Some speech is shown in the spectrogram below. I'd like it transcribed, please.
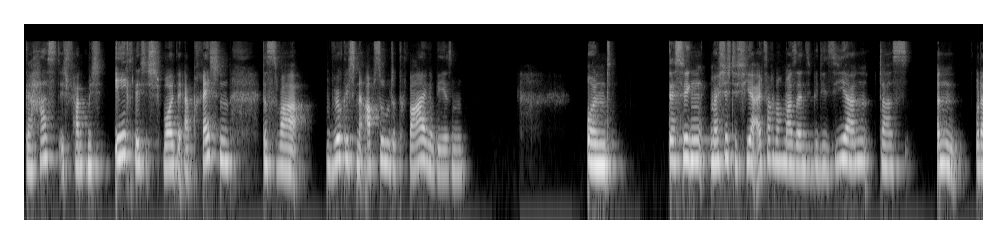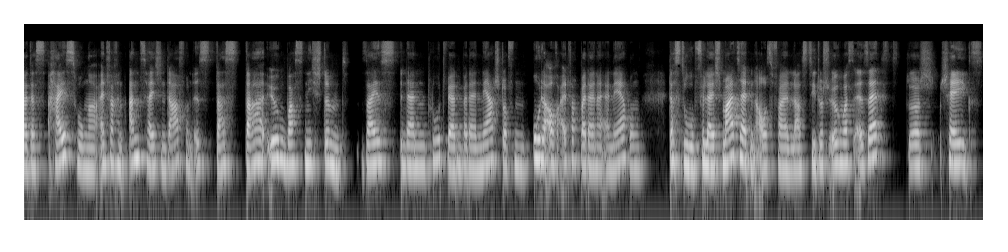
gehasst. Ich fand mich eklig. Ich wollte erbrechen. Das war wirklich eine absolute Qual gewesen. Und deswegen möchte ich dich hier einfach nochmal sensibilisieren, dass ein, oder dass Heißhunger einfach ein Anzeichen davon ist, dass da irgendwas nicht stimmt. Sei es in deinen Blutwerten, bei deinen Nährstoffen oder auch einfach bei deiner Ernährung dass du vielleicht Mahlzeiten ausfallen lässt, die durch irgendwas ersetzt, durch Shakes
